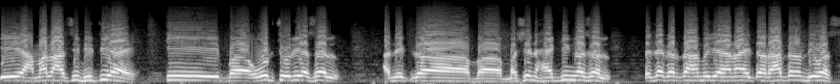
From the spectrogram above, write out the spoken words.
की आम्हाला अशी भीती आहे की ब- वोट चोरी असेल आणि ब- मशीन हॅकिंग असेल त्याच्याकरता आम्ही जे आहे ना इथं रात्र दिवस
